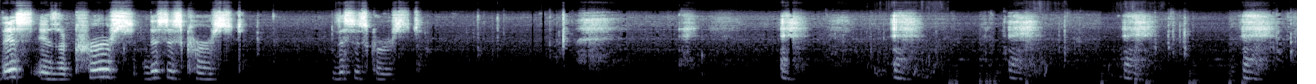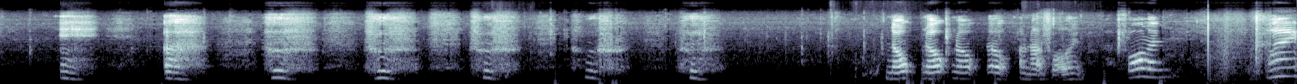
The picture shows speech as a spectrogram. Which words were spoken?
This is a curse. This is cursed. This is cursed. No, no, no, no. I'm not falling. Falling. I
